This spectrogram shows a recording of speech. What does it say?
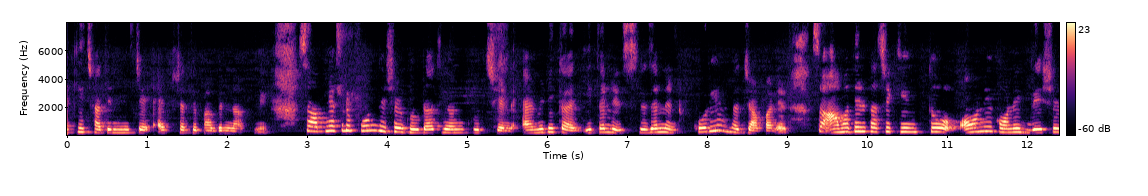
একই ছাদের নিচে একসাথে পাবেন না আপনি। সো আপনি আসলে কোন দেশের গ্লুটাথিয়ন খুঁজছেন? আমেরিকা ইতালি, সুইজারল্যান্ড কোরিয়া না জাপানের। সো আমাদের কাছে কিন্তু অনেক অনেক দেশের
